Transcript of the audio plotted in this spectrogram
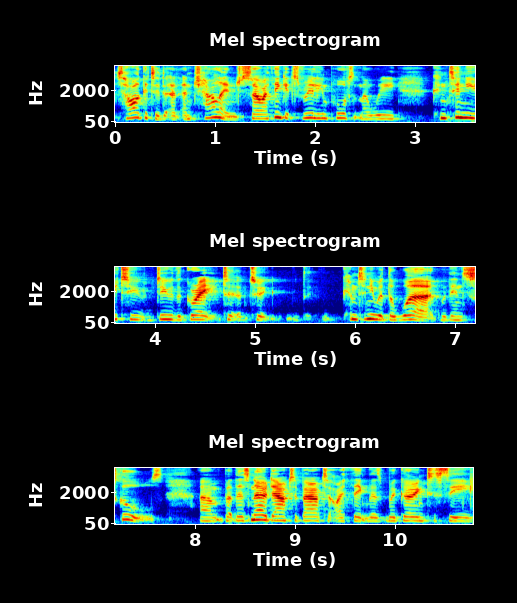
targeted and, and, challenged. So I think it's really important that we continue to do the great, to, to continue with the work within schools. Um, but there's no doubt about it. I think that we're going to see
